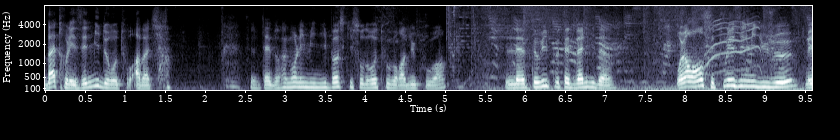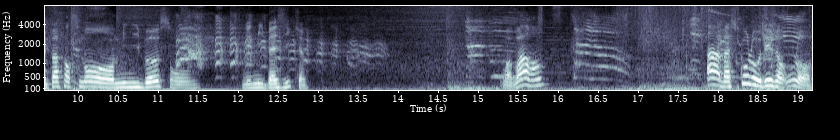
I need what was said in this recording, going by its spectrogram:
Battre les ennemis de retour. Ah bah tiens. C'est peut-être vraiment les mini-boss qui sont de retour hein, du coup. Hein. La théorie peut être valide. Ou alors c'est tous les ennemis du jeu, mais pas forcément en mini-boss, en ennemi basique. On va voir, hein. Ah, bah Skolo déjà, oula.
